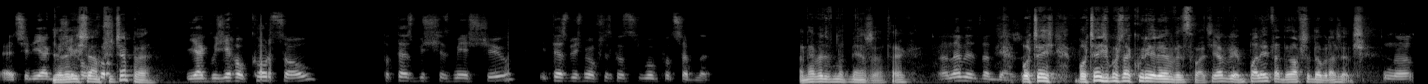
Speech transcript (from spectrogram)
E, czyli jakbyś jechał, przyczepę. jakbyś jechał korsą, to też byś się zmieścił i też byś miał wszystko, co ci było potrzebne. A nawet w nadmiarze, tak? A nawet w nadmiarze. Bo część, bo część można kurierem wysłać. Ja wiem, paleta to zawsze dobra rzecz. No.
